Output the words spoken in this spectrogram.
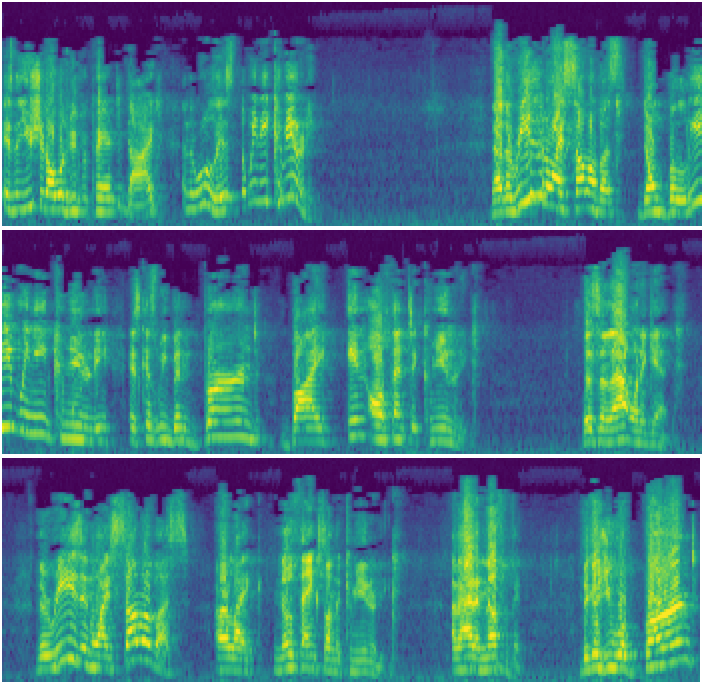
is that you should always be prepared to die, and the rule is that we need community. Now, the reason why some of us don't believe we need community is because we've been burned by inauthentic community. Listen to that one again. The reason why some of us are like, no thanks on the community. I've had enough of it. Because you were burned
